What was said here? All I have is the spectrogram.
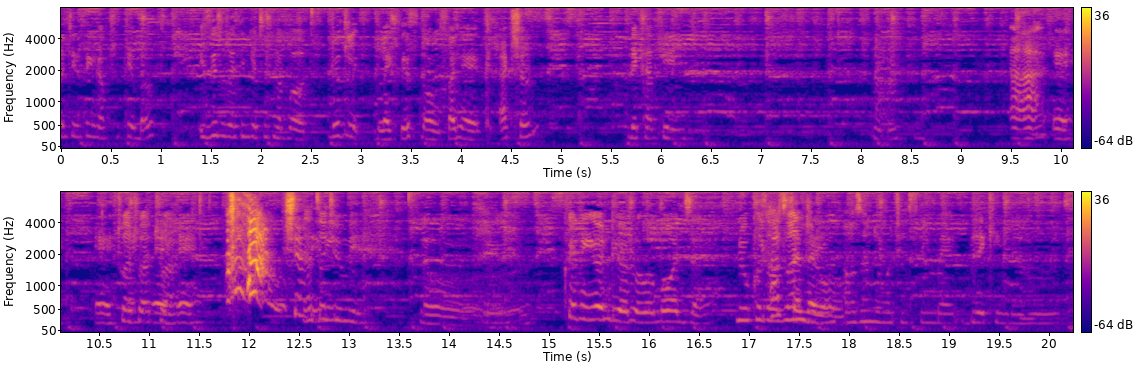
what do you think i'm talking about Is it what I think you're talking about? do it like, like this now ufanye action Like a thing. Uh-uh. ah eh eh Twa, twa, eh, twa. eh. That's what you mean. no kwani hiyo ndio rule moja No, because I was wondering. I was wondering what you're saying by breaking the rules.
